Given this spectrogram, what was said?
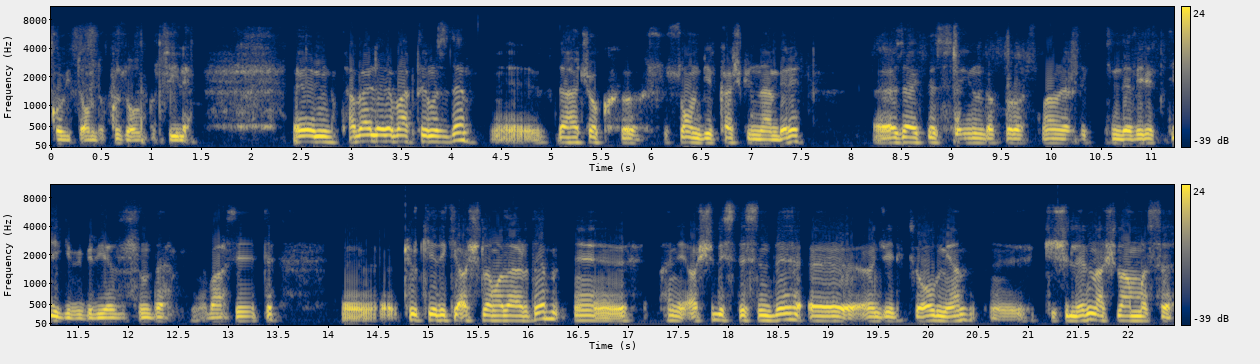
Covid-19 olgusu ile. E, haberlere baktığımızda e, daha çok e, son birkaç günden beri özellikle Sayın Doktor Osman Rıfkı'nın de belirttiği gibi bir yazısında bahsetti. E, Türkiye'deki aşılamalarda e, hani aşı listesinde e, öncelikli olmayan e, kişilerin aşılanması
